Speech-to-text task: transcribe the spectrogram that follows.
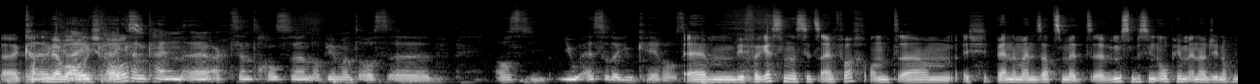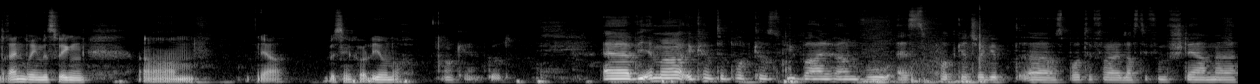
Äh, cutten Äh, wir aber Kai- auch nicht Kai raus. kann keinen äh, Akzent raushören, ob jemand aus, äh, aus US oder UK rauskommt. Ähm, wir vergessen das jetzt einfach und ähm, ich beende meinen Satz mit, äh, wir müssen ein bisschen Opium Energy noch mit reinbringen, deswegen, ähm, ja, ein bisschen Corleo noch. Okay, gut. Äh, wie immer, ihr könnt den Podcast überall hören, wo es Podcatcher gibt. Äh, Spotify, lasst die 5 Sterne.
